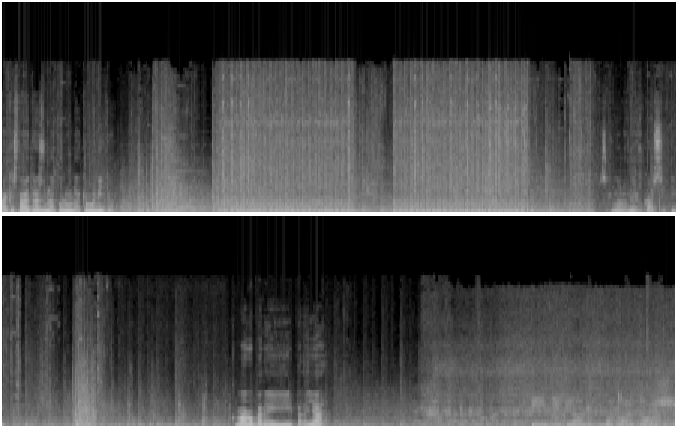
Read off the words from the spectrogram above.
Ah, que estaba detrás de una columna, qué bonito. Veo casi, tío. ¿Cómo hago para ir para allá? Ignición, motor 2.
